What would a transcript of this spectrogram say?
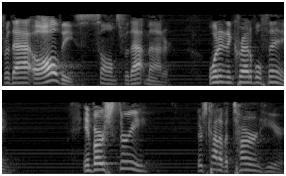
for that? All these Psalms, for that matter. What an incredible thing. In verse 3, there's kind of a turn here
